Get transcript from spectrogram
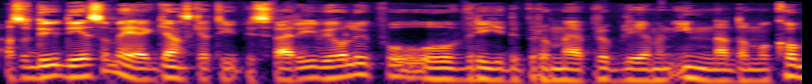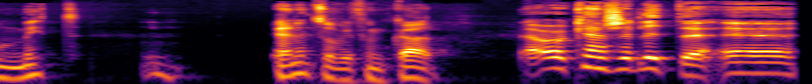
alltså det är ju det som är ganska typiskt Sverige. Vi håller ju på och vrider på de här problemen innan de har kommit. Mm. Är det inte så vi funkar? Ja, kanske lite. Eh,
